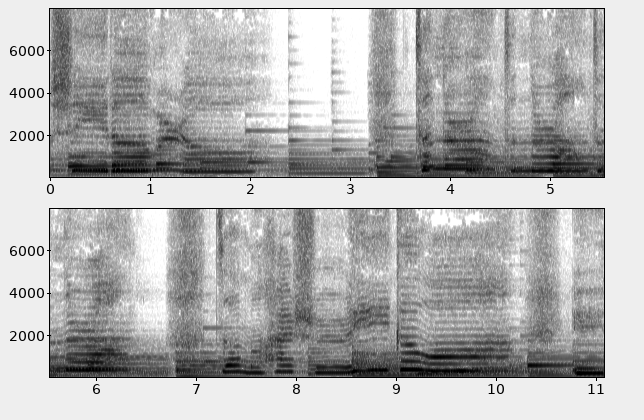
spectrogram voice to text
悉的。Turn around, turn around, turn around，怎么还是一个我？雨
